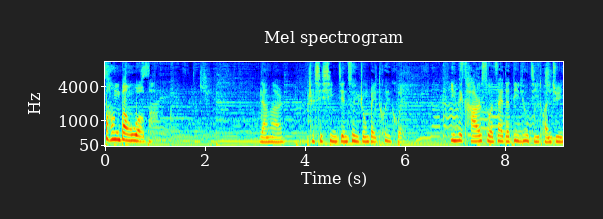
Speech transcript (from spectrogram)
帮帮我吧！然而，这些信件最终被退回，因为卡尔所在的第六集团军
